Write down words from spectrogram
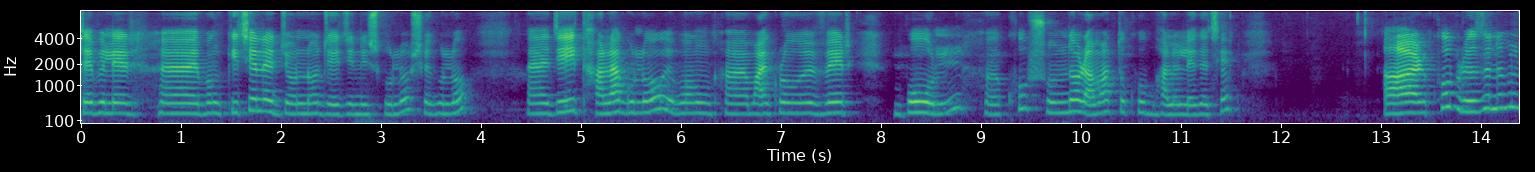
টেবিলের এবং কিচেনের জন্য যে জিনিসগুলো সেগুলো যেই থালাগুলো এবং মাইক্রোওয়েভের বোল খুব সুন্দর, আমার তো খুব ভালো লেগেছে। আর খুব রিজনেবল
